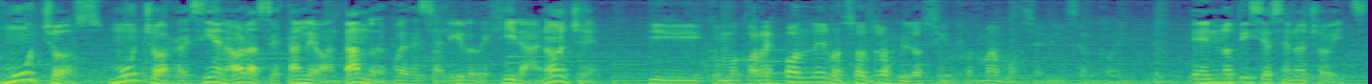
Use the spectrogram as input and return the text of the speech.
muchos, muchos recién ahora se están levantando después de salir de gira anoche. Y como corresponde, nosotros los informamos en Insert Coin. En Noticias en 8 bits.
